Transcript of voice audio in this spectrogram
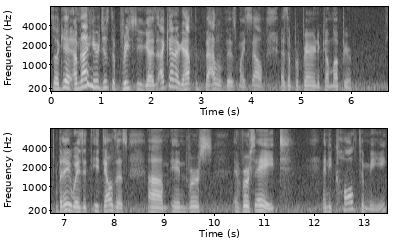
So again, I'm not here just to preach to you guys. I kind of have to battle this myself as I'm preparing to come up here. But anyways, it, it tells us um, in verse in verse eight, and he called to me,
